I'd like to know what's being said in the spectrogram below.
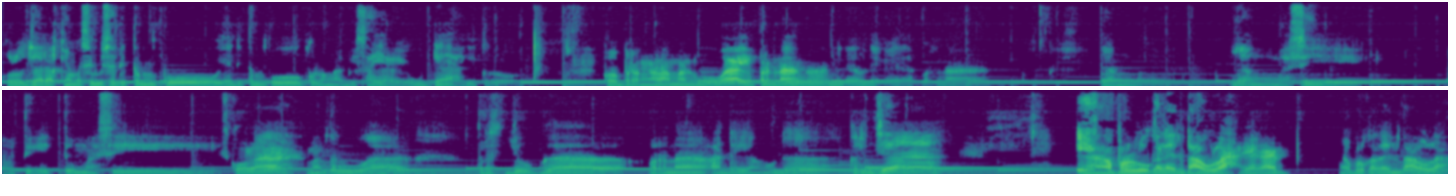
Kalau jaraknya masih bisa ditempuh ya ditempuh. Kalau nggak bisa ya udah gitu loh. Kalau pengalaman gua ya pernah ngalamin LDR pernah. Yang yang masih waktu itu masih sekolah mantan gua. Terus juga pernah ada yang udah kerja. Ya nggak perlu kalian tahu lah ya kan? Nggak perlu kalian tahu lah.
